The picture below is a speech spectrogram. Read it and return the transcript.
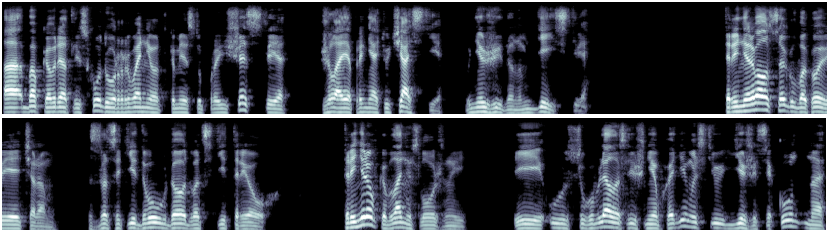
а бабка вряд ли сходу рванет к месту происшествия, желая принять участие в неожиданном действии. Тренировался глубоко вечером, с 22 до 23. Тренировка была несложной и усугублялась лишь необходимостью ежесекундно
